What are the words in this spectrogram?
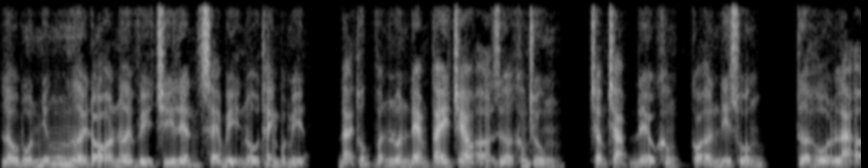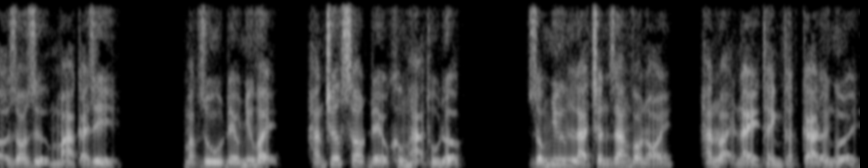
lầu bốn những người đó nơi vị trí liền sẽ bị nổ thành bột mịn. Đại thúc vẫn luôn đem tay treo ở giữa không trung, chậm chạp đều không có ấn đi xuống, tựa hồ là ở do dự mà cái gì. Mặc dù đều như vậy, hắn trước sau đều không hạ thủ được. Giống như là Trần Giang võ nói, hắn loại này thành thật cả đời người.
